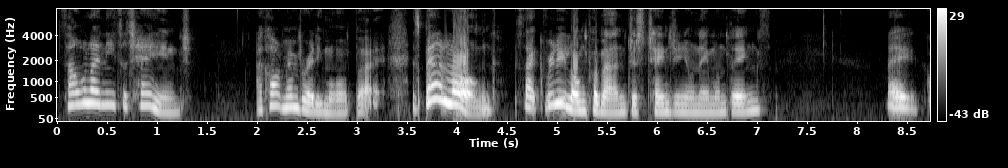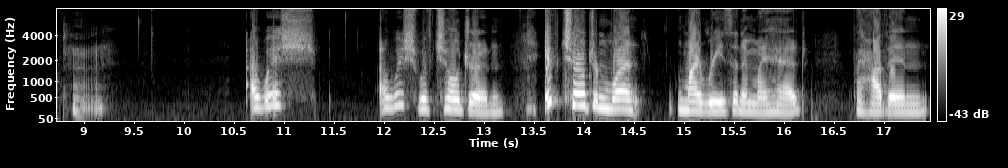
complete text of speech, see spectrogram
Is that all I need to change? I can't remember anymore, but it's been long. It's like really long for man just changing your name on things. Like, hmm. I wish, I wish with children, if children weren't my reason in my head for having,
